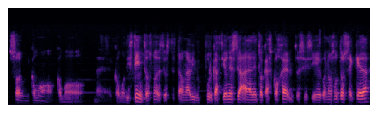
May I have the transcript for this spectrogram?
son como, como, eh, como distintos, ¿no? Desde usted está una bifurcación, ahora le toca escoger, entonces si sigue con nosotros se queda,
